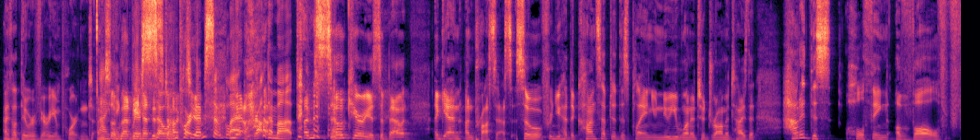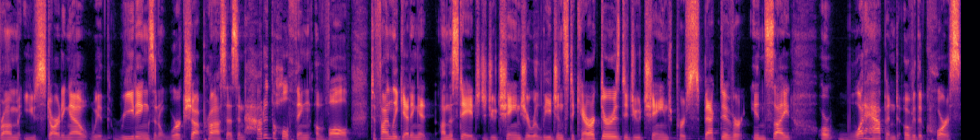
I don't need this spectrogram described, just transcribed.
I thought they were very important. I'm I so glad we had this so talk important. too. I'm so glad you brought them up. I'm so curious about again on process. So, for you had the concept of this play and you knew you wanted to dramatize it. How did this whole thing evolve from you starting out with readings and a workshop process? And how did the whole thing evolve to finally getting it on the stage? Did you change your allegiance to characters? Did you change perspective or insight? Or what happened over the course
